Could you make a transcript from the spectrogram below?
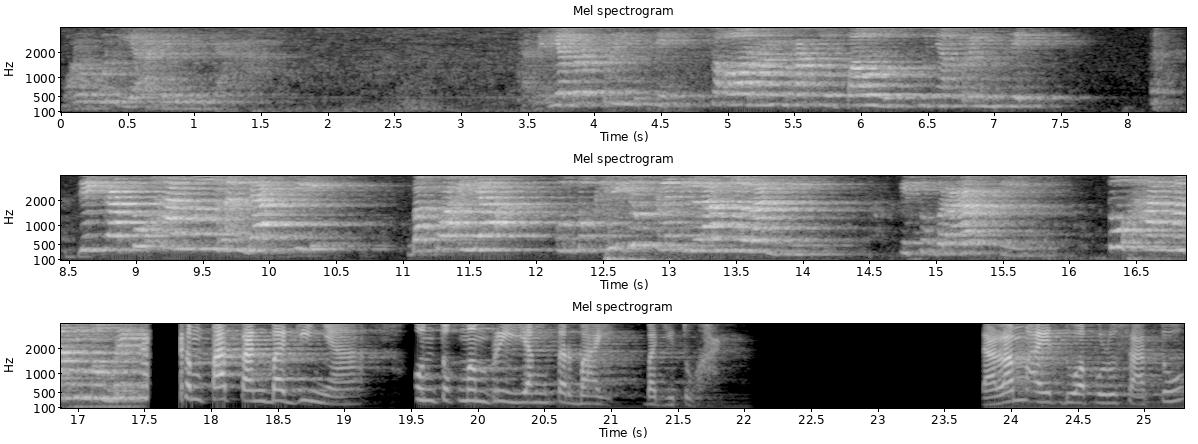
Walaupun ia ada di penjara. Karena ia berprinsip, seorang Rasul Paulus punya prinsip. Jika Tuhan menghendaki menghendaki bahwa ia untuk hidup lebih lama lagi, itu berarti Tuhan masih memberikan kesempatan baginya untuk memberi yang terbaik bagi Tuhan. Dalam ayat 21,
